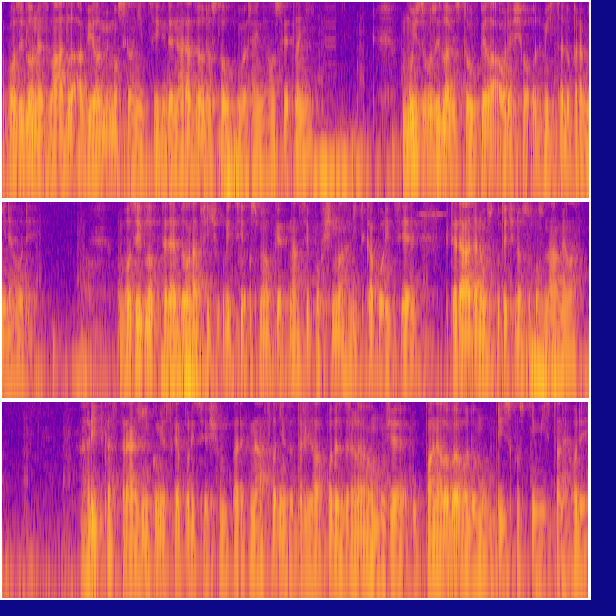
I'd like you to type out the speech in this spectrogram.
Vozidlo nezvládl a vyjel mimo silnici, kde narazil do sloupu veřejného osvětlení. Muž z vozidla vystoupil a odešel od místa dopravní nehody. Vozidlo, které bylo napříč ulici 8. května, si povšimla hlídka policie, která danou skutečnost oznámila. Hlídka strážníků městské policie Šumperk následně zadržela podezřelého muže u panelového domu v blízkosti místa nehody.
